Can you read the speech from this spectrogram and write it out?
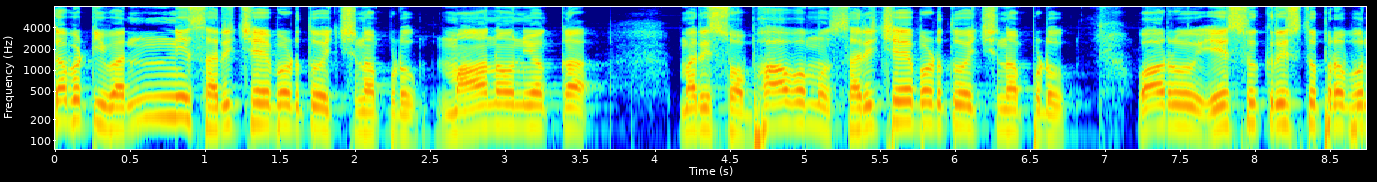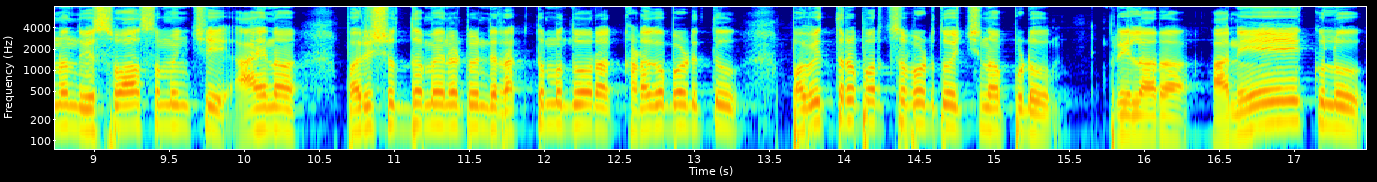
కాబట్టి ఇవన్నీ సరిచేయబడుతూ వచ్చినప్పుడు మానవుని యొక్క మరి స్వభావము సరిచేయబడుతూ వచ్చినప్పుడు వారు యేసుక్రీస్తు ప్రభునందు విశ్వాసముంచి ఆయన పరిశుద్ధమైనటువంటి రక్తము ద్వారా కడగబడుతూ పవిత్రపరచబడుతూ వచ్చినప్పుడు ప్రిలారా అనేకులు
